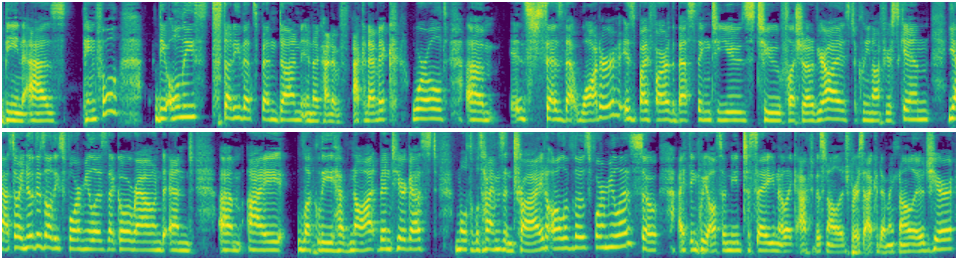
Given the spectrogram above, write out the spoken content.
being as painful. The only study that's been done in a kind of academic world um, it says that water is by far the best thing to use to flush it out of your eyes, to clean off your skin. Yeah, so I know there's all these formulas that go around, and um, I luckily have not been tear gassed multiple times and tried all of those formulas. So I think we also need to say, you know, like activist knowledge versus academic knowledge here.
